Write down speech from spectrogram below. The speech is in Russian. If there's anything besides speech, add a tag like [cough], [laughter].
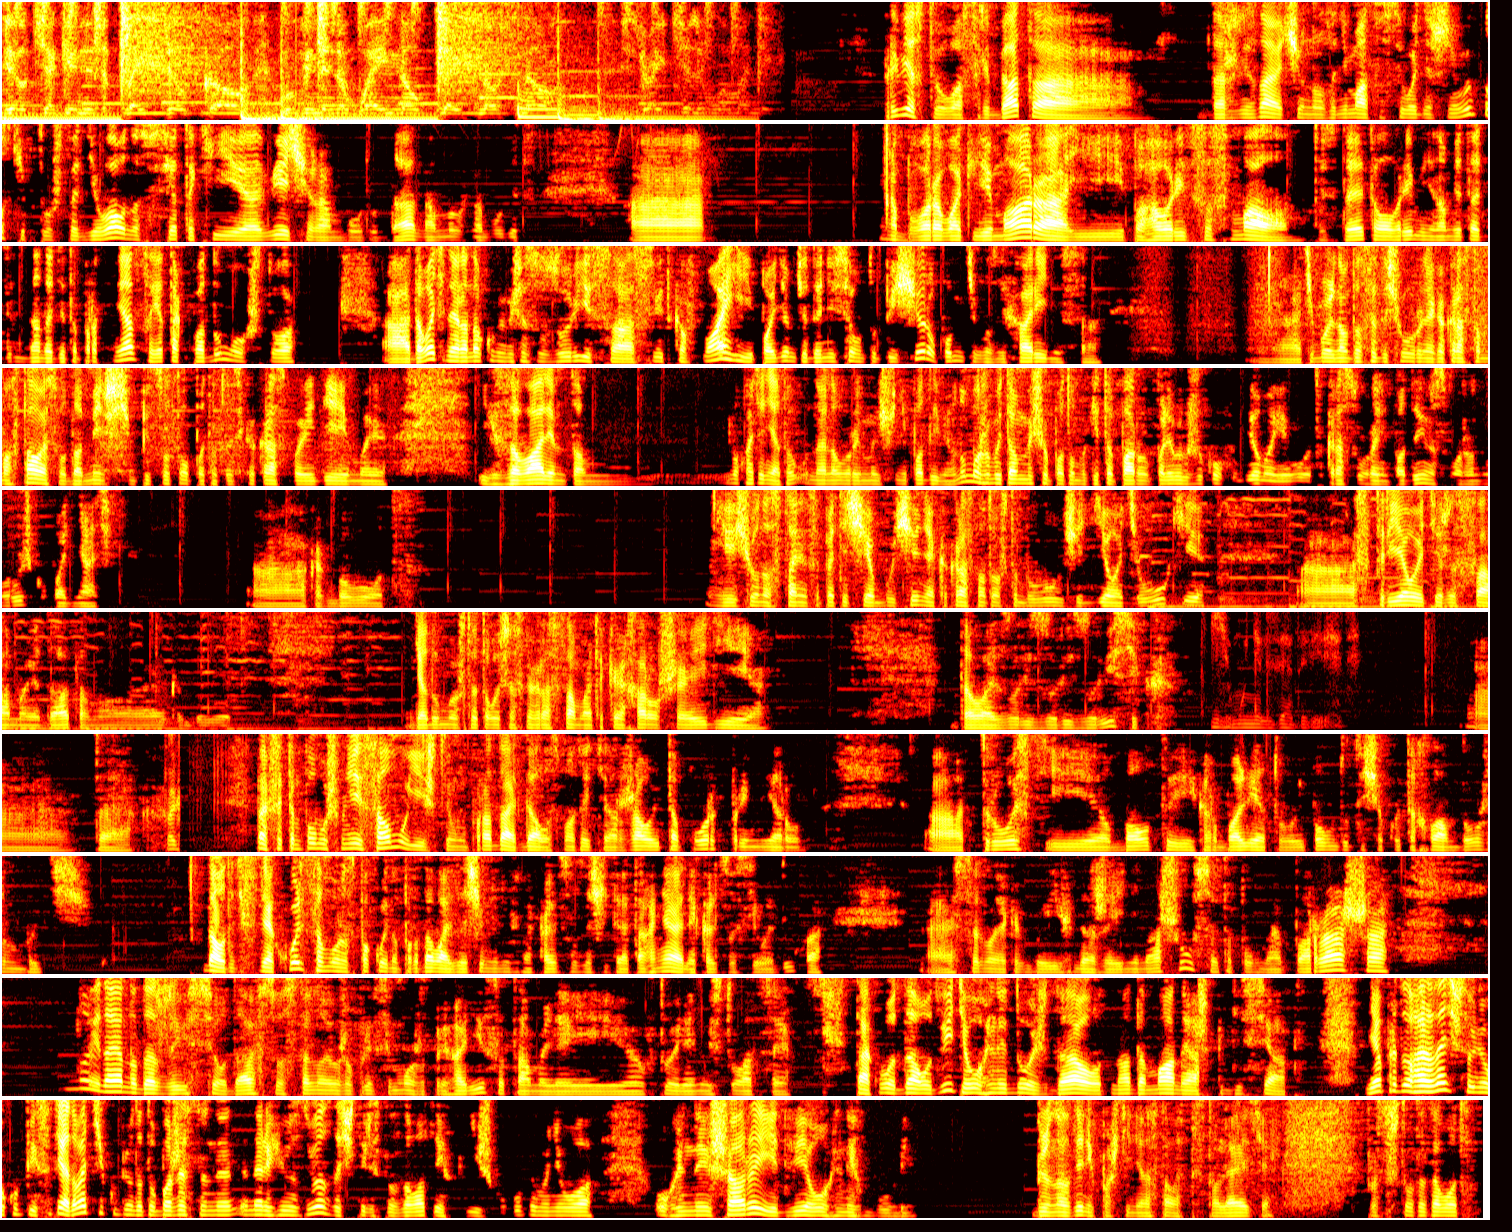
Still checking if the place still cold. Moving in the way, no place, no snow. Straight chilling with my. Приветствую вас, ребята. Даже не знаю, чем нам заниматься в сегодняшнем выпуске, потому что дела у нас все такие вечером будут, да. Нам нужно будет а, обворовать Лимара и поговорить со Смалом. То есть до этого времени нам где-то надо где-то протняться. Я так подумал, что а, давайте, наверное, накупим сейчас у Зуриса свитков магии пойдемте донесем ту пещеру, помните, возле Хариниса. А, тем более нам до следующего уровня как раз там осталось, вот, да, меньше, чем 500 опыта, то есть как раз, по идее, мы их завалим там. Ну, хотя нет, наверное, уровень мы еще не подымем. Ну, может быть, там еще потом какие-то пару полевых жуков убьем, и вот как раз уровень подымем, сможем ручку поднять. А, как бы вот. И еще у нас останется 5 очей обучения как раз на то, чтобы выучить делать луки, а, стрелы те же самые, да, там, а, как бы вот. Я думаю, что это вот сейчас как раз самая такая хорошая идея. Давай, зури, зури, зурисик. Ему нельзя доверять. А, так. Так, кстати, там, по-моему, мне и самому есть что ему продать. Да, вот смотрите, ржавый топор, к примеру. А, трость и болты к арбалету. И, по-моему, тут еще какой-то хлам должен быть. Да, вот эти, кстати, кольца можно спокойно продавать. Зачем мне нужно кольцо защиты от огня или кольцо силы духа? А, все равно я как бы их даже и не ношу. Все это полная параша. Ну и, наверное, даже и все, да, все остальное уже, в принципе, может пригодиться там или в той или иной ситуации. Так, вот, да, вот видите, огненный дождь, да, вот надо маны аж 50. Я предлагаю, знаете, что у него купить? Кстати, а давайте купим вот эту божественную энергию звезд за 400 золотых книжку. Купим у него огненные шары и две огненных бури. Блин, у нас денег почти не осталось, представляете? Просто что-то это вот,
